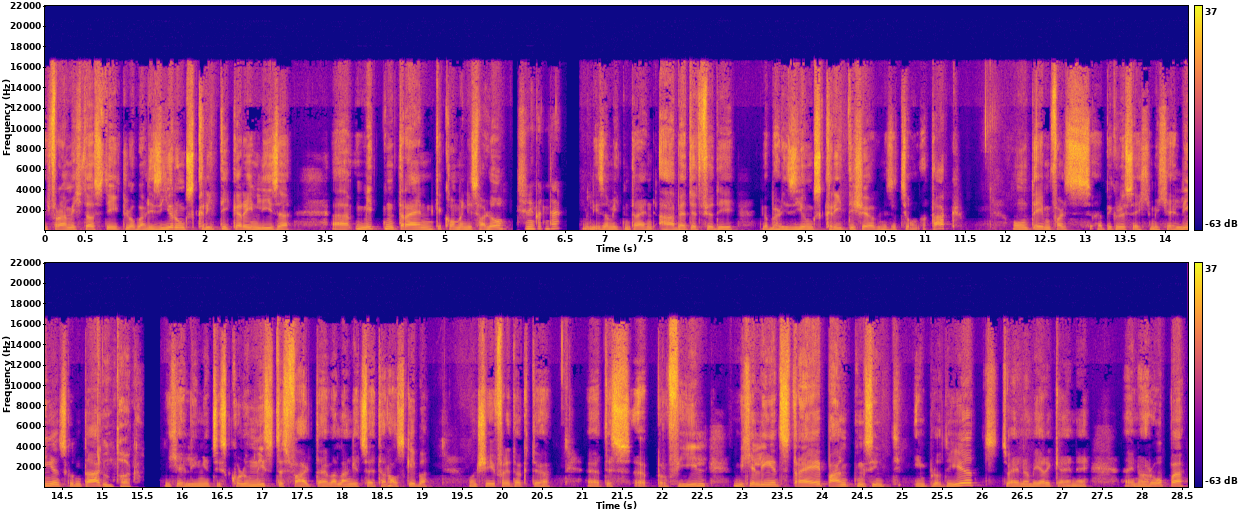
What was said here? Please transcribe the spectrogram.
Ich freue mich, dass die Globalisierungskritikerin Lisa äh, mittendrein gekommen ist. Hallo. Schönen guten Tag. Lisa mittendrein arbeitet für die globalisierungskritische Organisation ATTAC. Und ebenfalls äh, begrüße ich Michael Lingens. Guten Tag. Guten Tag. Michael Lingens ist Kolumnist des Falter, er war lange Zeit Herausgeber und Chefredakteur äh, des äh, Profil. Michael Lingens, drei Banken sind implodiert, zwei in Amerika, eine in Europa.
